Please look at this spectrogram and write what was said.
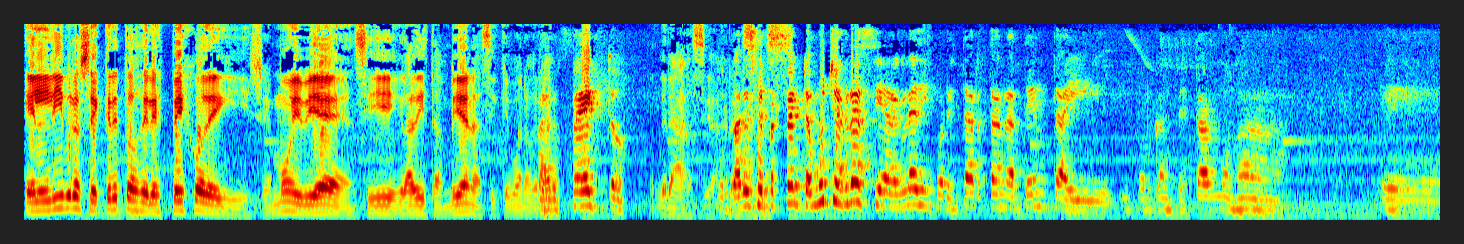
el libro Secretos del Espejo de Guille. Muy bien, sí, Gladys también, así que bueno, gra- Perfecto. gracias. Me gracias. parece perfecto. Muchas gracias, Gladys, por estar tan atenta y, y por contestarnos a. eh,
